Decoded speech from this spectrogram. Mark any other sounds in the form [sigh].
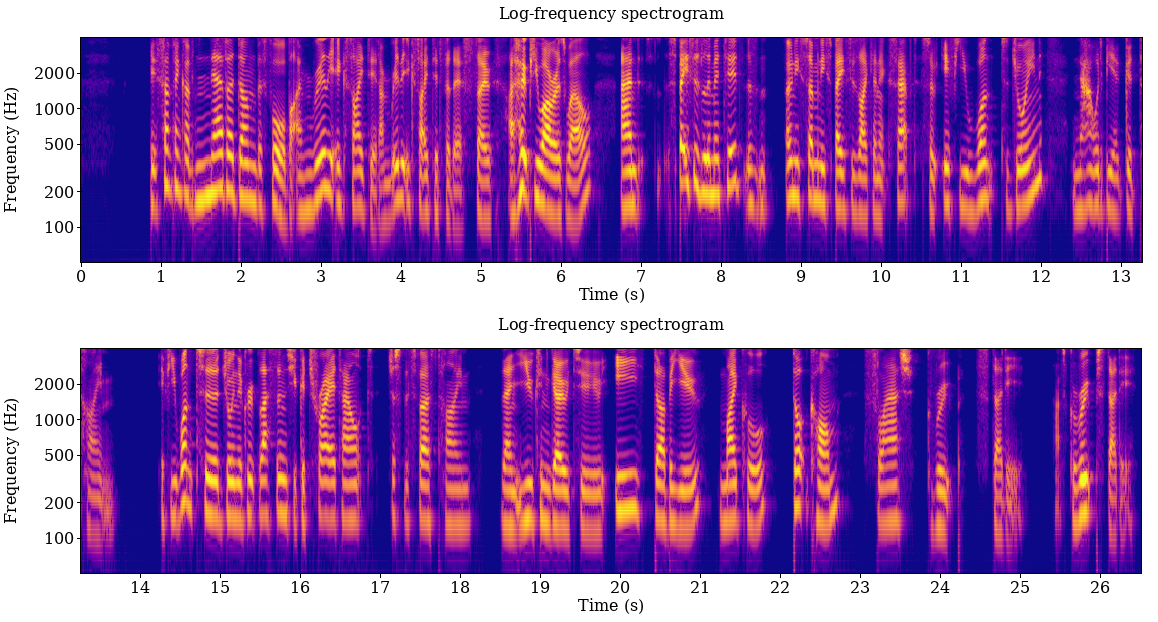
It's something I've never done before, but I'm really excited. I'm really excited for this. So I hope you are as well. And space is limited. There's only so many spaces I can accept. So if you want to join, now would be a good time. If you want to join the group lessons, you could try it out just this first time, then you can go to ewmichael.com slash group study. That's group study.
